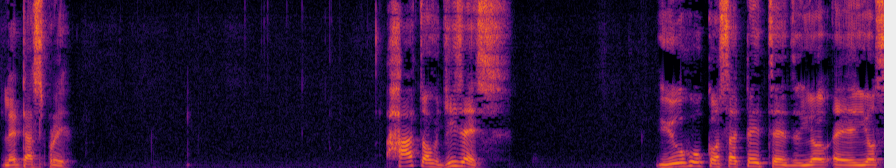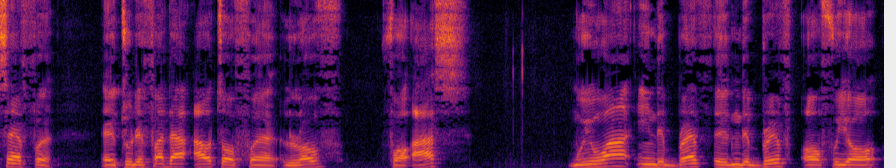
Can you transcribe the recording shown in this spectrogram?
Let us pray. Heart of Jesus, you who consecrated your, uh, yourself uh, to the Father out of uh, love for us, we want in the breath in the breath of your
